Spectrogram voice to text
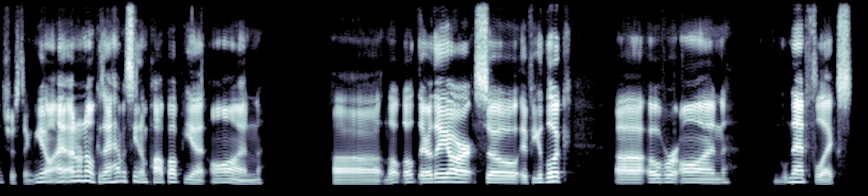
interesting. You know, I, I don't know because I haven't seen them pop up yet on. Uh, no, no, there they are. So if you look, uh, over on Netflix,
